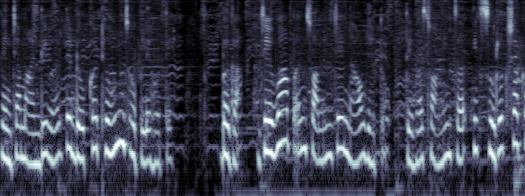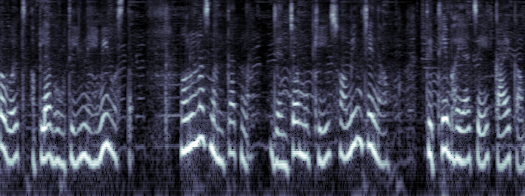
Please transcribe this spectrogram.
त्यांच्या मांडीवर ते डोकं ठेवून झोपले होते. बघा जेव्हा आपण स्वामींचे नाव घेतो तेव्हा स्वामींचं एक सुरक्षा कवच आपल्या भोवती नेहमी असतं. म्हणूनच म्हणतात ना ज्यांच्या मुखी स्वामींचे नाव तिथे भयाचे काय काम?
